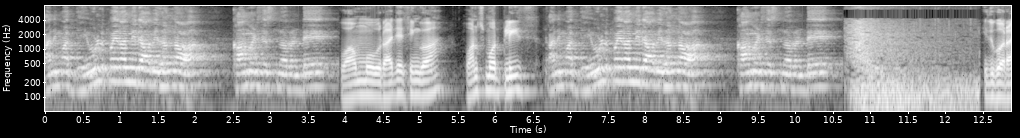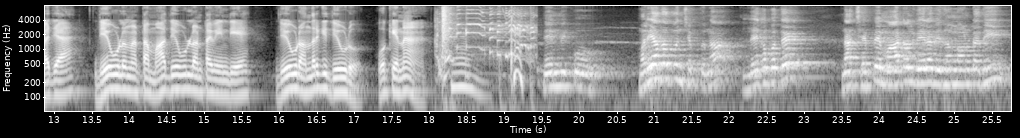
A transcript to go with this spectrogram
కానీ మా దేవుళ్ళ పైన మీరు ఆ విధంగా కామెంట్ చేస్తున్నారంటే. వామ్ము రాజా సింగో వన్స్ మోర్ ప్లీజ్ కానీ మా దేవుళ్ళ పైన మీరు ఆ విధంగా కామెంట్ చేస్తున్నారంటే. ఇదిగో రాజా దేవుళ్ళనట్ట మా దేవుళ్ళు అంటావేంది? దేవుడు అందరికీ దేవుడు. ఓకేనా? నేను మీకు మర్యాదతో చెప్తున్నా. లేకపోతే నా చెప్పే మాటలు వేరే విధంగా ఉంటుంది.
